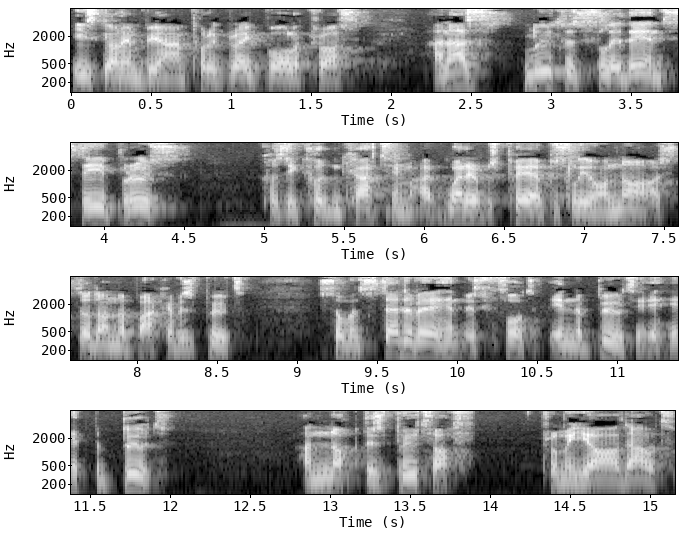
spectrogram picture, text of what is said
he's got in behind, put a great ball across. And as Luther slid in, Steve Bruce, because he couldn't catch him, whether it was purposely or not, I stood on the back of his boot. So instead of it hitting his foot in the boot, it hit the boot and knocked his boot off from a yard out.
